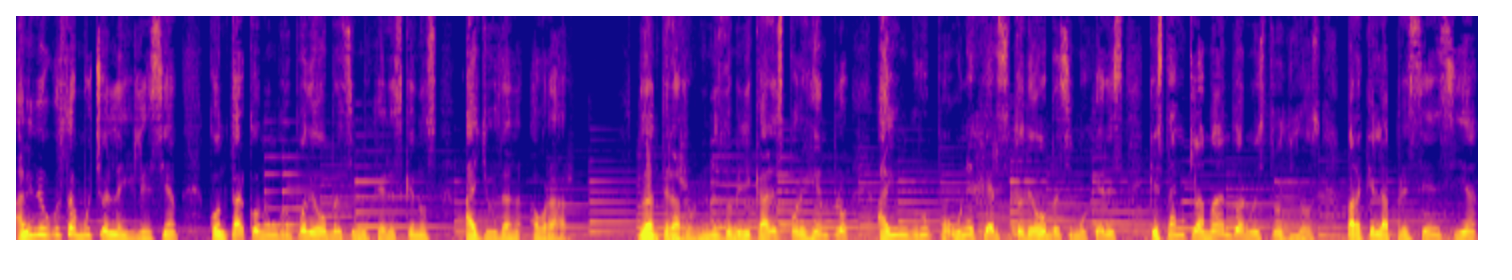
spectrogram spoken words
A mí me gusta mucho en la iglesia contar con un grupo de hombres y mujeres que nos ayudan a orar. Durante las reuniones dominicales, por ejemplo, hay un grupo, un ejército de hombres y mujeres que están clamando a nuestro Dios para que la presencia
